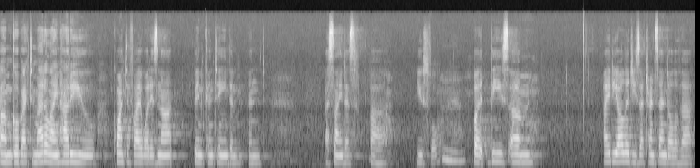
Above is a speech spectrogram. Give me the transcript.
um, go back to Madeline, how do you quantify what has not been contained and, and assigned as uh, useful? But these um, ideologies that transcend all of that,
